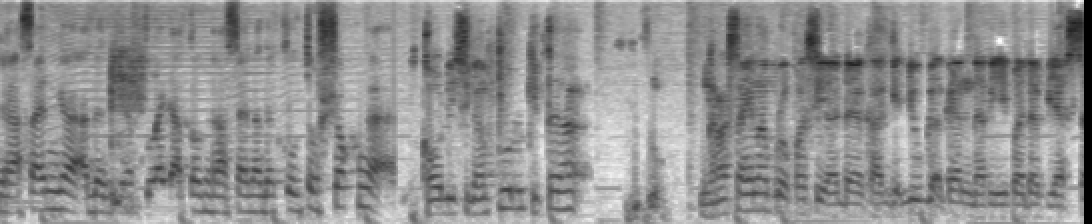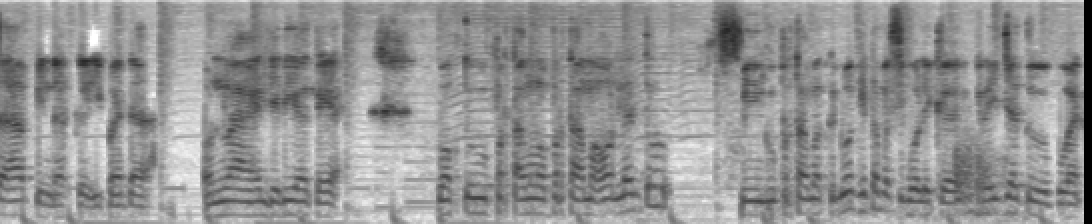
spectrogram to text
ngerasain nggak ada jet lag atau ngerasain ada culture shock nggak? Kalau di Singapura kita ngerasain lah bro pasti ada kaget juga kan dari ibadah biasa pindah ke ibadah online. Jadi ya kayak waktu pertama-pertama online tuh minggu pertama kedua kita masih boleh ke gereja tuh buat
